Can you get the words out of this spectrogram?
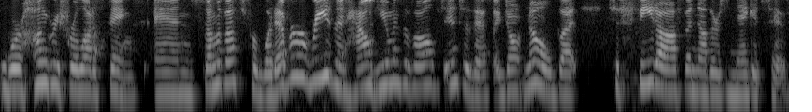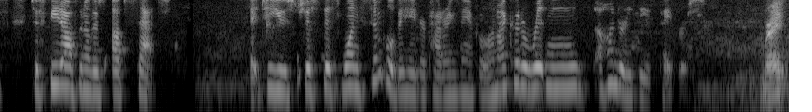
we're hungry for a lot of things. And some of us, for whatever reason, how humans evolved into this, I don't know, but to feed off another's negative, to feed off another's upset, eh, to use just this one simple behavior pattern example. And I could have written a hundred of these papers. Right.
